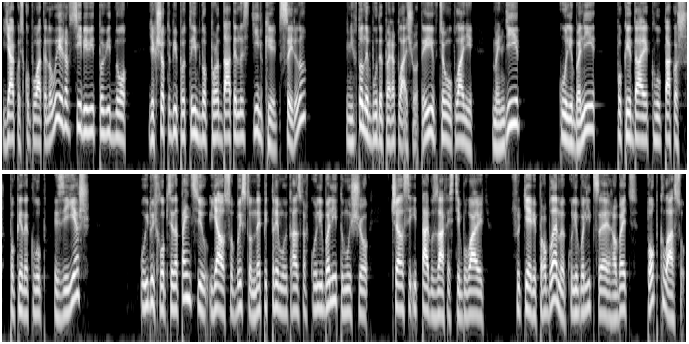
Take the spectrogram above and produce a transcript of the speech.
якось купувати нових гравців, і відповідно, якщо тобі потрібно продати настільки сильно, ніхто не буде переплачувати. І в цьому плані Менді, Кулібалі покидає клуб, також покине клуб Зієш. Уйдуть хлопці на пенсію. Я особисто не підтримую трансфер Кулібалі, тому що в Челсі і так в захисті бувають суттєві проблеми. Кулібалі це гравець топ-класу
